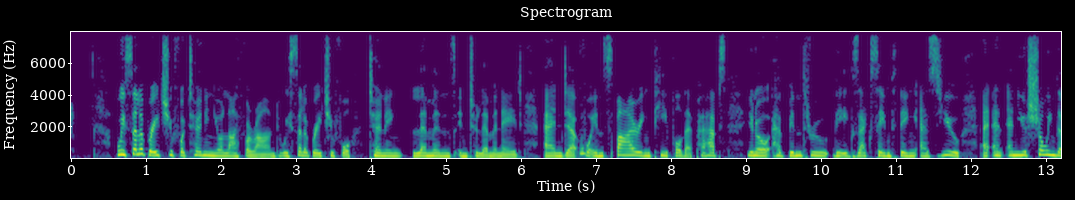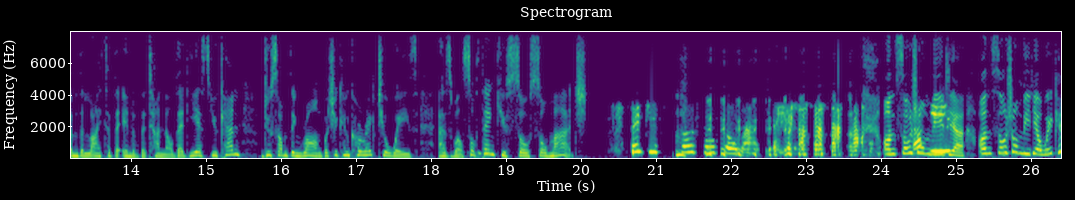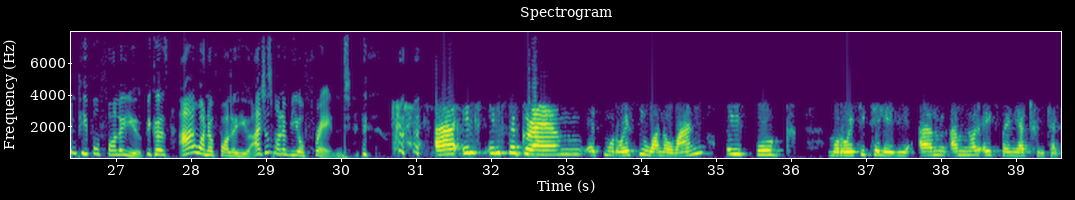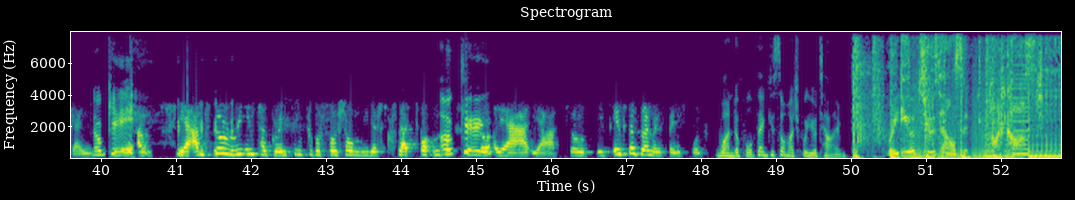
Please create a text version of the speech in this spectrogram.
We celebrate you for turning your life around. We celebrate you for turning lemons into lemonade and uh, for inspiring people that perhaps, you know, have been through the exact same thing as you. And, and you're showing them the light at the end of the tunnel that, yes, you can do something wrong, but you can correct your ways as well. So thank you so, so much. Thank you so, so, so much. on social media, on social media, where can people follow you? Because I want to follow you. I just want to be your friend. uh, in, Instagram, it's Morwesi101. Facebook, Morwesi Theledi. Um, I'm not a fan of Twitter, guys. Okay. Uh, yeah, I'm still reintegrating to the social media platforms. Okay. So, yeah, yeah. So it's Instagram and Facebook. Wonderful. Thank you so much for your time. Radio 2000 podcast.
